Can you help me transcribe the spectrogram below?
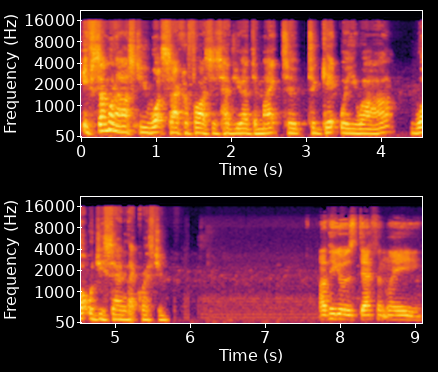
if someone asked you what sacrifices have you had to make to to get where you are, what would you say to that question? I think it was definitely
